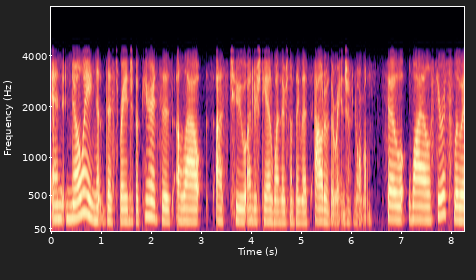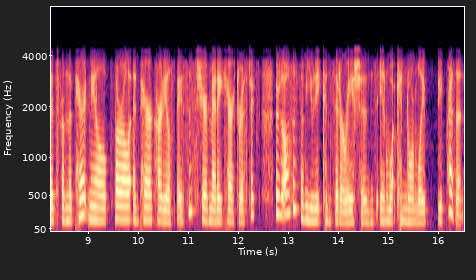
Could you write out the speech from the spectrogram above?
and knowing this range of appearances allows us to understand when there's something that's out of the range of normal. So, while serous fluids from the peritoneal, pleural, and pericardial spaces share many characteristics, there's also some unique considerations in what can normally be present.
